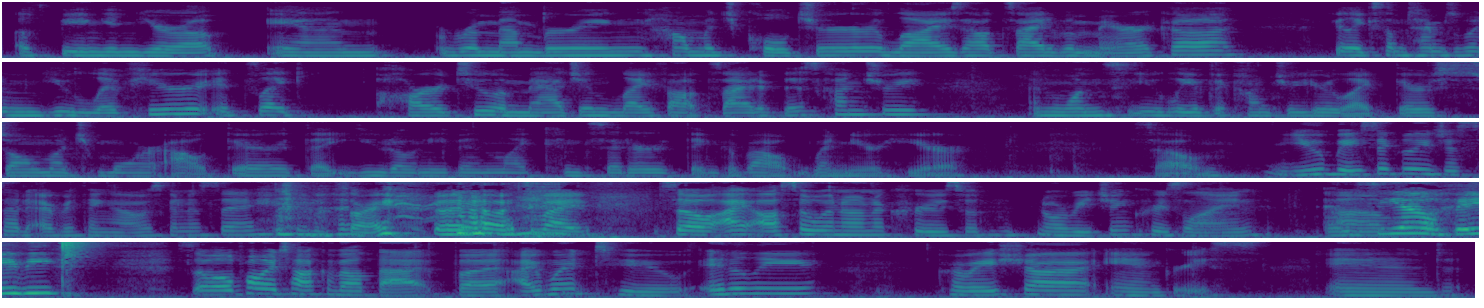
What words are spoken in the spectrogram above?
of being in Europe and remembering how much culture lies outside of America. I feel like sometimes when you live here, it's like hard to imagine life outside of this country. And once you leave the country, you're like, there's so much more out there that you don't even like consider, think about when you're here. So You basically just said everything I was gonna say. sorry. but no, it's fine. So I also went on a cruise with Norwegian Cruise Line. Um, NCL baby. So we'll probably talk about that. But I went to Italy, Croatia, and Greece, and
